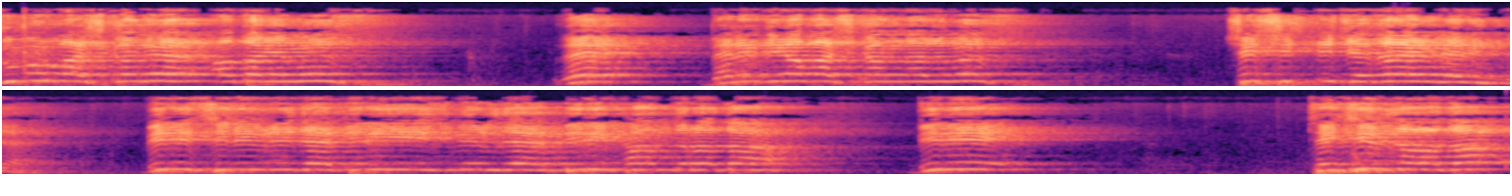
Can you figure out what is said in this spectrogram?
Cumhurbaşkanı adayımız ve belediye başkanlarımız çeşitli cezaevlerinde, biri Silivri'de, biri İzmir'de, biri Kandıra'da, biri Tekirdağ'da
